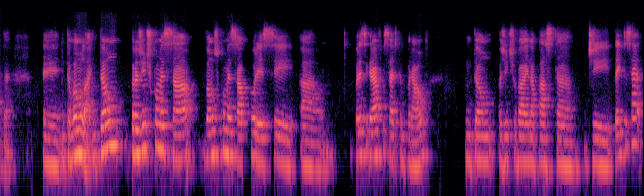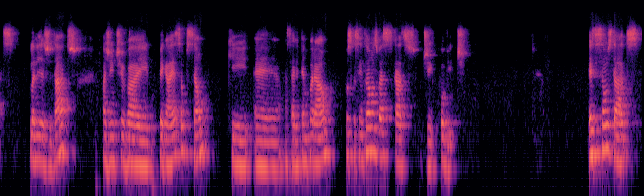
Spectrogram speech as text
Obrigada. É, então, vamos lá. Então, para a gente começar, vamos começar por esse, uh, por esse gráfico série temporal. Então, a gente vai na pasta de Datasets, planilhas de dados, a gente vai pegar essa opção, que é a série temporal, busca sintomas versus casos de COVID. Esses são os dados.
